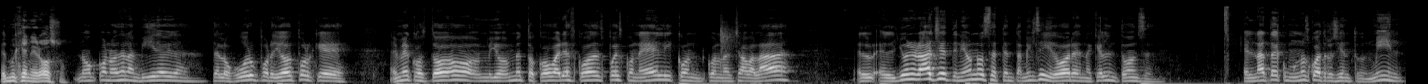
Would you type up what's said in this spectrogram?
Es muy generoso. No conoce la envidia, oiga. Te lo juro por Dios, porque a mí me costó, yo me tocó varias cosas después con él y con, con la chavalada. El, el Junior H tenía unos 70 mil seguidores en aquel entonces. El Nata como unos 400 mil.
